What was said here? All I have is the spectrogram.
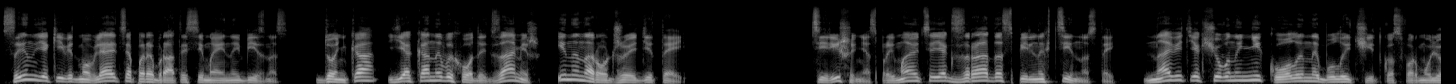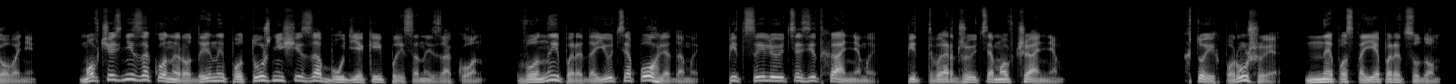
син, який відмовляється перебрати сімейний бізнес, донька, яка не виходить заміж і не народжує дітей. Ці рішення сприймаються як зрада спільних цінностей, навіть якщо вони ніколи не були чітко сформульовані. Мовчазні закони родини потужніші за будь-який писаний закон. Вони передаються поглядами, підсилюються зітханнями, підтверджуються мовчанням. Хто їх порушує, не постає перед судом,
